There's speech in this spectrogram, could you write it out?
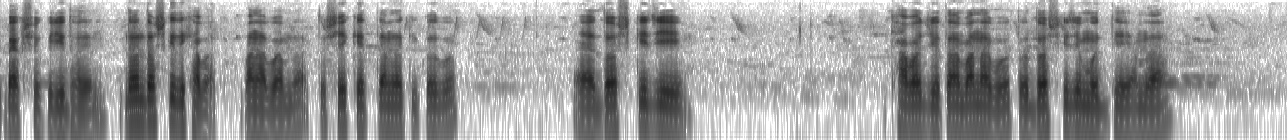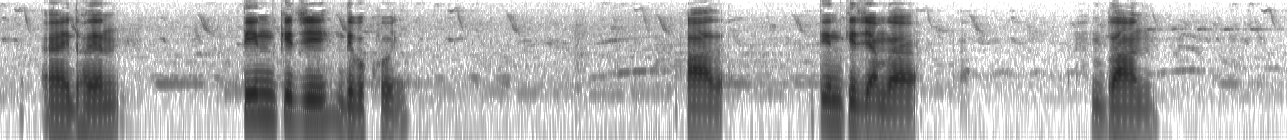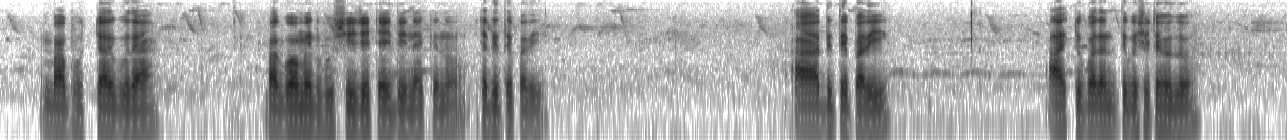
বা একশো কেজি ধরেন ধরেন দশ কেজি খাবার। বানাবো আমরা। তো সেক্ষেত্রে আমরা কি করব? দশ কেজি খাবার যেহেতু আমরা বানাবো, তো দশ কেজির মধ্যে আমরা ধরেন তিন কেজি দেব খোল। আর তিন কেজি আমরা ব্রান বা ভুট্টার গুঁড়া বা গমের ভুসি যেটাই দিই না কেন, এটা দিতে পারি। দিতে পারি। আরেকটি উপাদান দিতে পারি সেটা হলো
